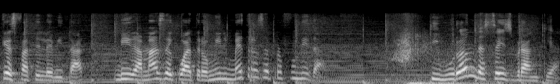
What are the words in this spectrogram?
que es fácil de evitar. Vive a más de 4.000 metros de profundidad. Tiburón de seis branquias.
